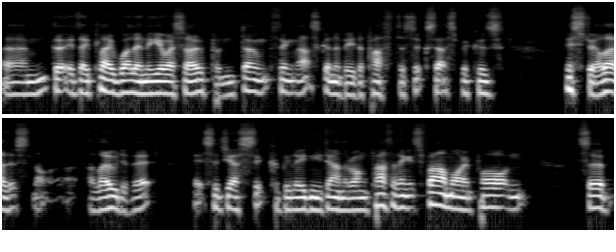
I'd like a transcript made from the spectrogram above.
um, that if they play well in the US Open, don't think that's going to be the path to success because history, although it's not a load of it, it suggests it could be leading you down the wrong path. I think it's far more important to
